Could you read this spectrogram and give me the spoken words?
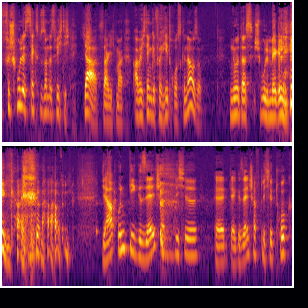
für Schwule ist Sex besonders wichtig. Ja, sage ich mal. Aber ich denke für Heteros genauso. Nur, dass Schwule mehr Gelegenheiten haben. Ja, und die gesellschaftliche, äh, der gesellschaftliche Druck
